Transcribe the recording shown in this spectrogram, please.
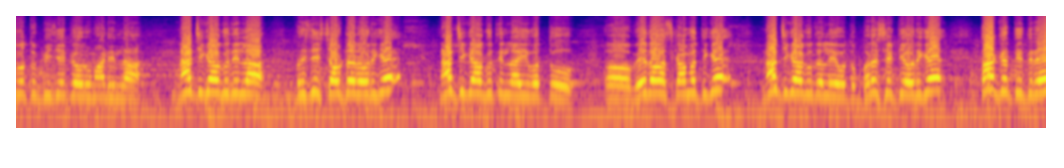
ಇವತ್ತು ಬಿಜೆಪಿ ಅವರು ಮಾಡಿಲ್ಲ. ನಾಚಿಕೆ ಆಗುದಿಲ್ಲ ಬ್ರಿಟಿಷ್ ಚೌಟರ್ ಅವರಿಗೆ ನಾಚಿಕೆ ಆಗೋದಿಲ್ಲ ಇವತ್ತು ವೇದವಾಸ ಕಾಮತಿಗೆ ನಾಚಿಕೆ ಆಗುದಿಲ್ಲ ಇವತ್ತು ಭರತ್ ಅವರಿಗೆ. ತಾಕತ್ತಿದ್ರೆ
